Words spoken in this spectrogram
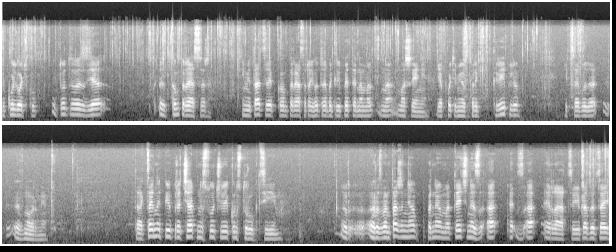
в кульочку. Тут є компресор. Імітація компресора, його треба кріпити на на машині. Я потім його прикріплю і це буде в нормі. Так, Цей напівпричеп несучої конструкції. Розвантаження пневматичне з а, з аерацією. Якраз цей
